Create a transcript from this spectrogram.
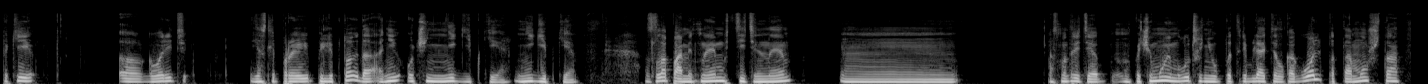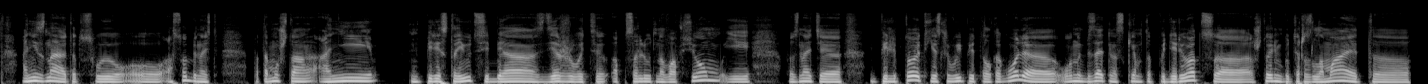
такие, э, говорить если про эпилептоида, они очень негибкие, негибкие. Злопамятные, мстительные. Смотрите, почему им лучше не употреблять алкоголь? Потому что они знают эту свою особенность, потому что они перестают себя сдерживать абсолютно во всем. И, вы знаете, эпилептоид, если выпьет алкоголя, он обязательно с кем-то подерется, что-нибудь разломает, э,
